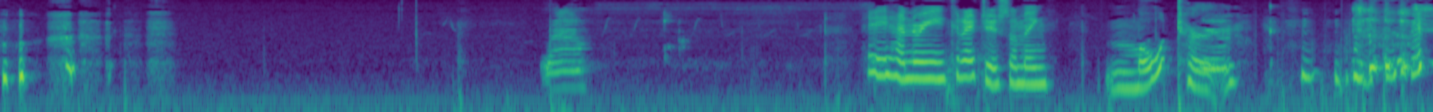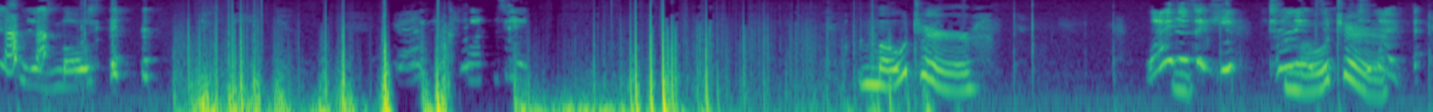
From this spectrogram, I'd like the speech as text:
Wow. Hey Henry, can I do something? Motor. Motor. Why does it keep turning Motor. to my back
